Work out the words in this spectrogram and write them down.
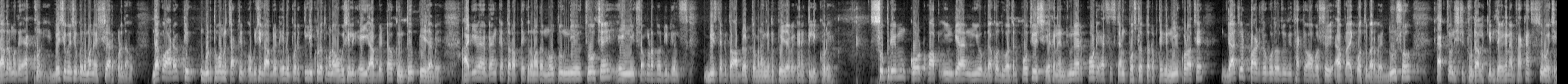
তাদের মধ্যে এক্ষুনি বেশি বেশি পরিমাণে শেয়ার করে দাও। দেখো, আরও একটি গুরুত্বপূর্ণ চাকরির অফিসিয়াল আপডেট এর উপর ক্লিক করে তোমরা অফিসিয়ালি এই আপডেটটাও কিন্তু পেয়ে যাবে। আইডিআই ব্যাংকের তরফ থেকে তোমাদের নতুন নিউজ চলছে, এই নিউজ সংক্রান্ত ডিটেলস বিস্তারিত আপডেট তোমরা কিন্তু পেয়ে যাবে এখানে ক্লিক করে। সুপ্রিম কোর্ট অফ ইন্ডিয়া নিয়োগ, দেখো দু হাজার পঁচিশ, এখানে জুনিয়র কোর্ট অ্যাসিস্ট্যান্ট পোস্টের তরফ থেকে নিয়োগ করা আছে। গ্র্যাজুয়েট পাস যোগ্যতা যদি থাকে, অবশ্যই অ্যাপ্লাই করতে পারবে। দুশো একচল্লিশটি টোটাল কিন্তু এখানে ভ্যাকান্সি রয়েছে।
